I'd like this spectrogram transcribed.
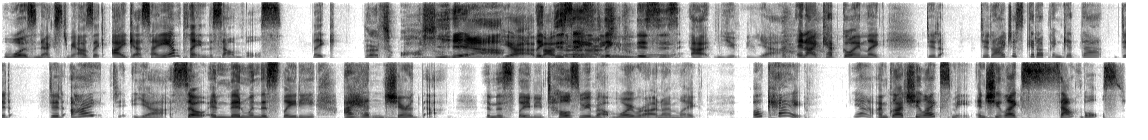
was next to me. I was like, I guess I am playing the sound bowls. Like, That's awesome. yeah. Yeah, Like that's this is amazing. like this is uh, you yeah. And I kept going like did did I just get up and get that? Did did I d- yeah. So and then when this lady I hadn't shared that. And this lady tells me about Moira and I'm like, "Okay. Yeah, I'm glad she likes me and she likes sound bowls."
